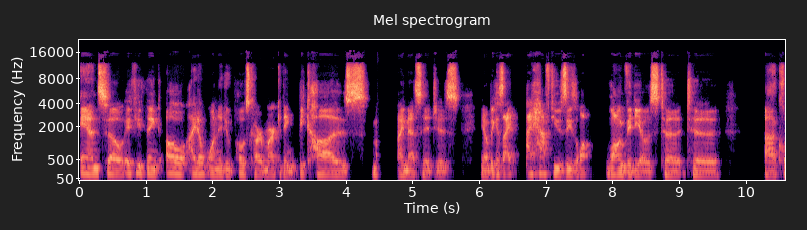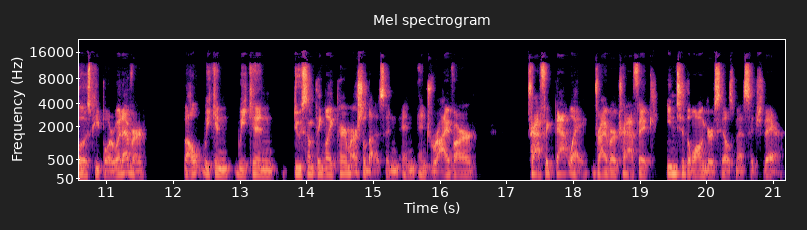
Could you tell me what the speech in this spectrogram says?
And so if you think, oh, I don't want to do postcard marketing because my message is, you know, because I I have to use these long, long videos to to uh, close people or whatever. Well, we can we can do something like Perry Marshall does and and and drive our traffic that way, drive our traffic into the longer sales message there.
